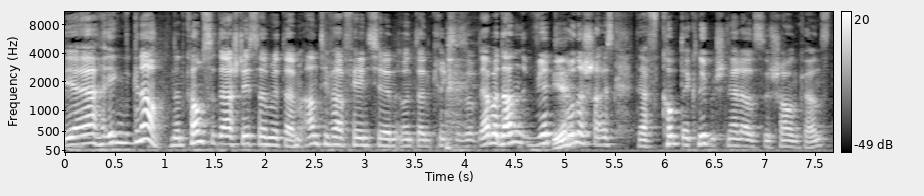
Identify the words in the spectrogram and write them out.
Ja, genau. Dann kommst du da, stehst da mit deinem Antifa-Fähnchen und dann kriegst du so. Aber dann wird Ja. ohne Scheiß, da kommt der Knüppel schneller, als du schauen kannst.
